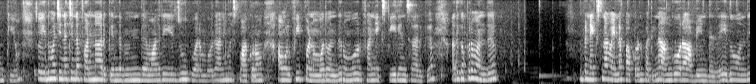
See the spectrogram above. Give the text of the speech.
முக்கியம். ஸோ இது மாதிரி சின்ன சின்ன ஃபன்னாக இருக்குது இந்த இந்த மாதிரி ஜூக்கு வரும்போது அனிமல்ஸ் பார்க்குறோம். அவங்களுக்கு ஃபீட் பண்ணும்போது வந்து ரொம்ப ஒரு ஃபன் எக்ஸ்பீரியன்ஸாக இருக்குது அதுக்கப்புறம் வந்து இப்போ நெக்ஸ்ட் நம்ம என்ன பார்க்குறோம்னு பார்த்தீங்கன்னா அங்கோரா அப்படின்றது. இதுவும் வந்து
